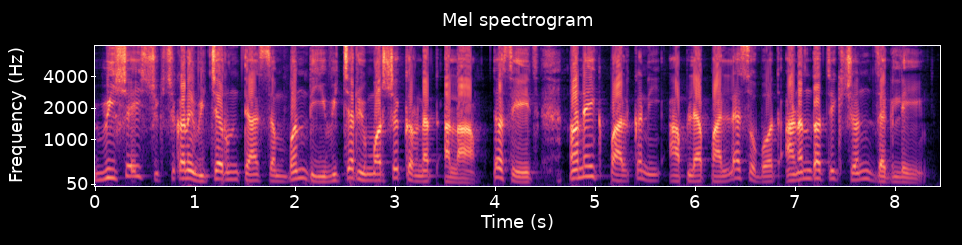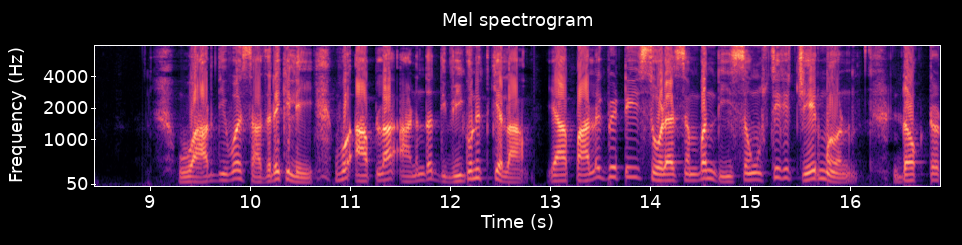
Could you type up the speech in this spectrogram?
विषय शिक्षकांना विचारून त्यासंबंधी विचारविमर्श करण्यात आला. तसेच अनेक पालकांनी आपल्या पाल्यासोबत आनंदाचे क्षण जगले. वाढदिवस साजरे केले व आपला आनंद द्विगुणित केला. या पालक भेटी सोहळ्यासंबंधी संस्थेचे chairman doctor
